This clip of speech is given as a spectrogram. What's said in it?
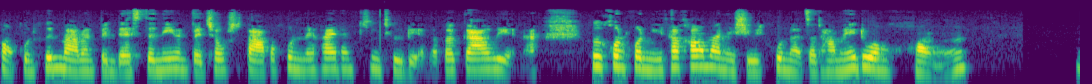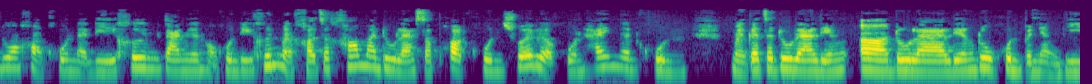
ของคุณขึ้นมามันเป็นเดสตินีมันเป็นโชคชะตาเพราะคุณได้ไพ่ทั้งคิงทูเหรียญแล้วก็เก้าเหรียญนะคือคนคนนี้ถ้าเข้ามาในชีวิตคุณอาจจะทำให้ดวงของ ดวงของคุณน่ะดีขึ้น การเงินของคุณดีขึ้น เหมือนเขาจะเข้ามาดูแลซัพพอร์ตคุณ ช่วยเหลือคุณ ให้เงินคุณ เหมือนกับจะดูแลเลี้ยง เอ่อ ดูแลเลี้ยงดูคุณเป็นอย่างดี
